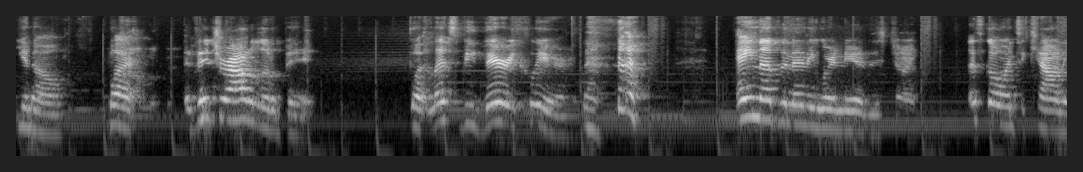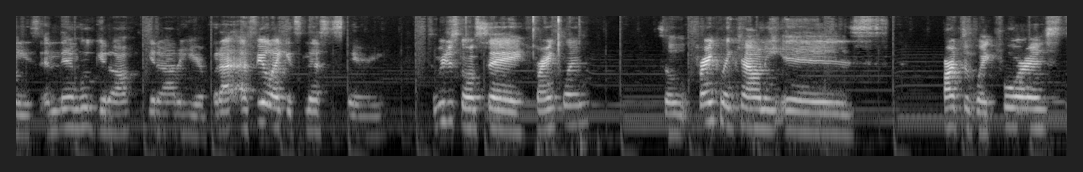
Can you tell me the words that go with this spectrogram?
you know, but venture out a little bit. But let's be very clear. Ain't nothing anywhere near this joint. Let's go into counties and then we'll get off, get out of here. But I, I feel like it's necessary. So we're just gonna say Franklin. So Franklin County is parts of Wake Forest,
